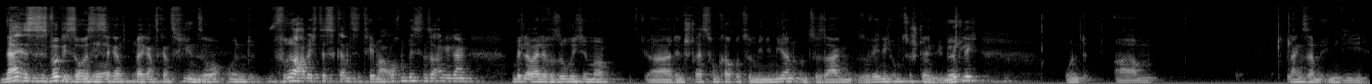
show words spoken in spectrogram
nein, es ist wirklich so, es ja. ist ja ganz, bei ganz, ganz vielen so. Und früher habe ich das ganze Thema auch ein bisschen so angegangen. Mittlerweile versuche ich immer, äh, den Stress vom Körper zu minimieren und zu sagen, so wenig umzustellen wie möglich. Und ähm, langsam in die,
